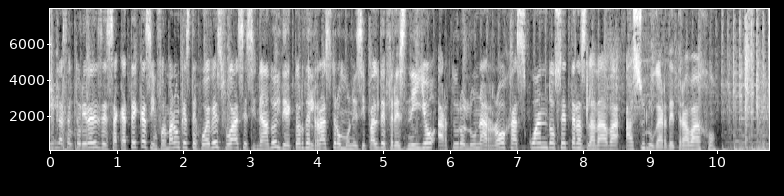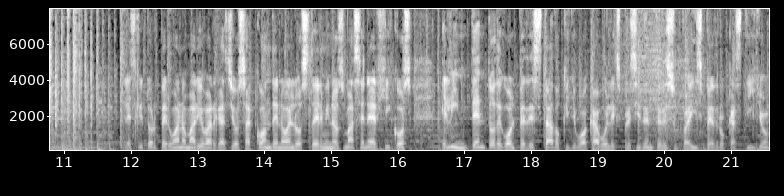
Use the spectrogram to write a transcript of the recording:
Y las autoridades de Zacatecas informaron que este jueves fue asesinado el director del rastro municipal de Fresnillo, Arturo Luna Rojas, cuando se trasladaba a su lugar de trabajo. El escritor peruano Mario Vargas Llosa condenó en los términos más enérgicos el intento de golpe de Estado que llevó a cabo el expresidente de su país, Pedro Castillo.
